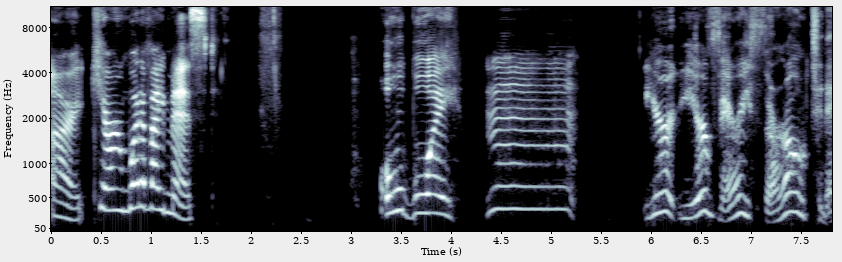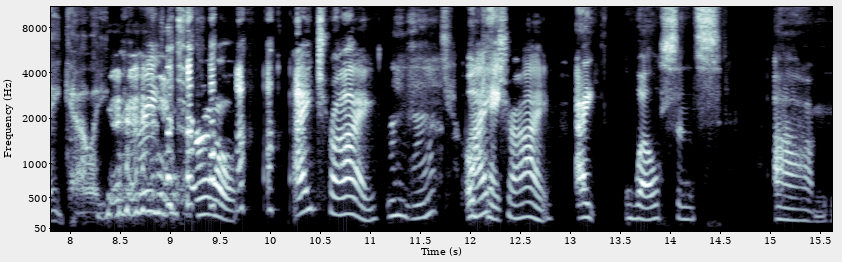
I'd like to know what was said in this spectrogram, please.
All right, Karen, what have I missed? Oh boy. Mm, you're you're very thorough today, Kelly. Very thorough. I try. Mhm. I Okay. try. Well, since um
